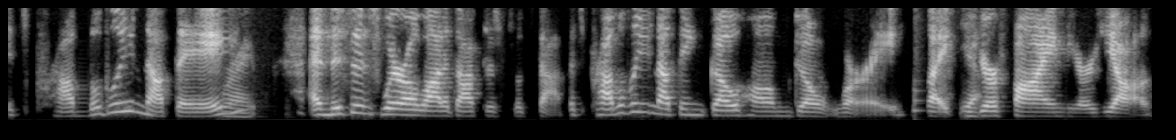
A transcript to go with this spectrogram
it's probably nothing Right. and this is where a lot of doctors would stop. It's probably nothing. Go home. Don't worry. Like Yeah. you're fine. You're young.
